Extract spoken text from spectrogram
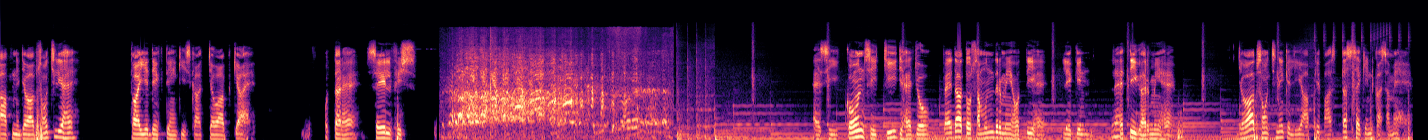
आपने जवाब सोच लिया है तो आइए देखते हैं कि इसका जवाब क्या है। उत्तर है सेल फ़िश ऐसी कौन सी चीज़ है जो पैदा तो समुद्र में होती है, लेकिन रहती घर में है? जवाब सोचने के लिए आपके पास 10 सेकंड का समय है।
